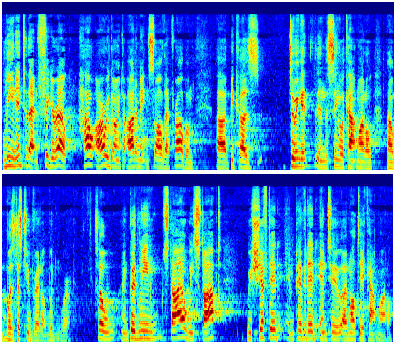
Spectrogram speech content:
lean into that and figure out how are we going to automate and solve that problem uh, because doing it in the single account model um, was just too brittle, wouldn't work. So, in good lean style, we stopped, we shifted and pivoted into a multi account model.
